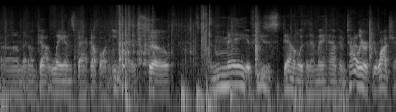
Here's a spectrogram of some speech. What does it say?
Um, and I've got lands back up on eBay. So I may, if he's down with it, I may have him. Tyler, if you're watching,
